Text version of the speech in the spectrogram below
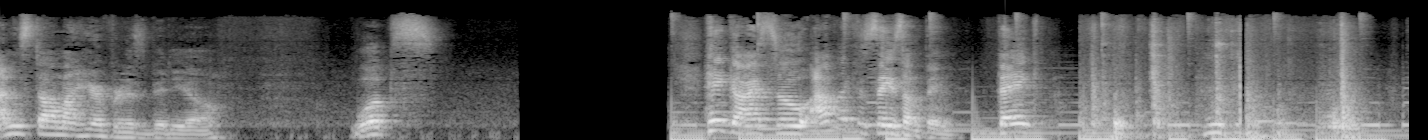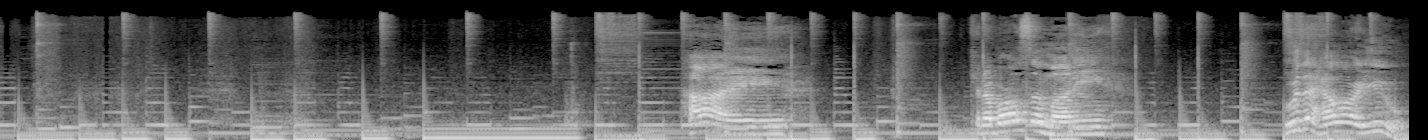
I didn't style my hair for this video. Whoops. Hey guys, so I'd like to say something. Thank... Hi. Can I borrow some money? Who the hell are you?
